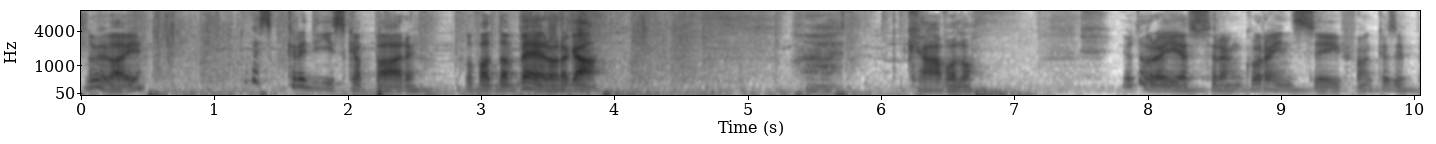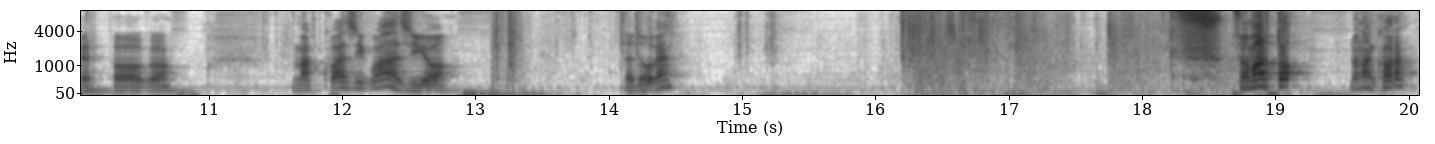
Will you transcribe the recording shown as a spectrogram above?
Dove vai? Dove credi di scappare? Lo fa davvero, raga. Ah, cavolo. Io dovrei essere ancora in safe, anche se per poco. Ma quasi quasi io Da dove? Sono morto. Non ancora.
